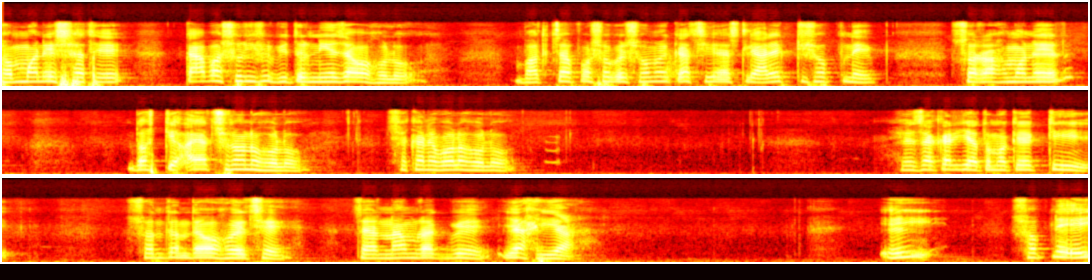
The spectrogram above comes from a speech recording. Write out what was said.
সম্মানের সাথে কাবা শরীফের ভিতর নিয়ে যাওয়া হলো। বাচ্চা প্রসবের সময় কাছে আসলে আরেকটি স্বপ্নে সর রহমানের দশটি আয়াত শোনানো হলো। সেখানে বলা হলো, হে জাকারিয়া, তোমাকে একটি সন্তান দেওয়া হয়েছে। যার নাম রাখবে ইয়াহিয়া। এই স্বপ্নে, এই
